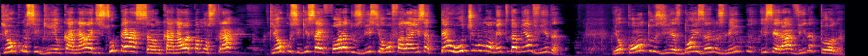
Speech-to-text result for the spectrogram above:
que eu consegui. O canal é de superação, o canal é para mostrar que eu consegui sair fora dos vícios. Eu vou falar isso até o último momento da minha vida. Eu conto os dias, dois anos limpo e será a vida toda.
